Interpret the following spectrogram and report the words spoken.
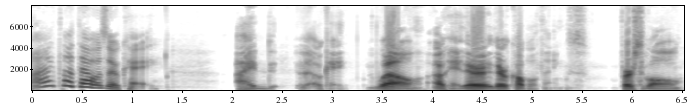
I thought that was okay. I okay. Well, okay. There there are a couple of things. First of all,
